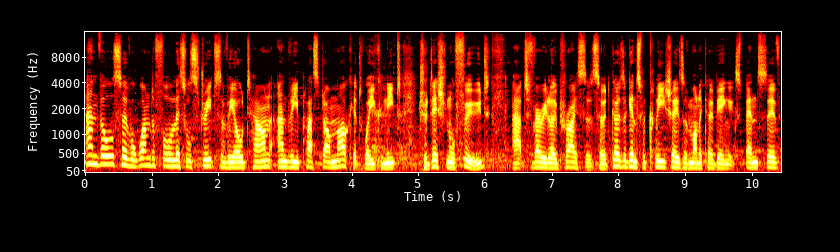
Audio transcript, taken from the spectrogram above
and also the wonderful little streets of the old town and the Place d'Armes Market, where you can eat traditional food at very low prices. So it goes against the cliches of Monaco being expensive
